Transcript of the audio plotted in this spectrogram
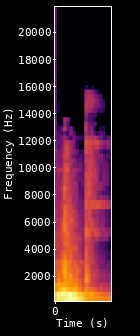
Bye.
